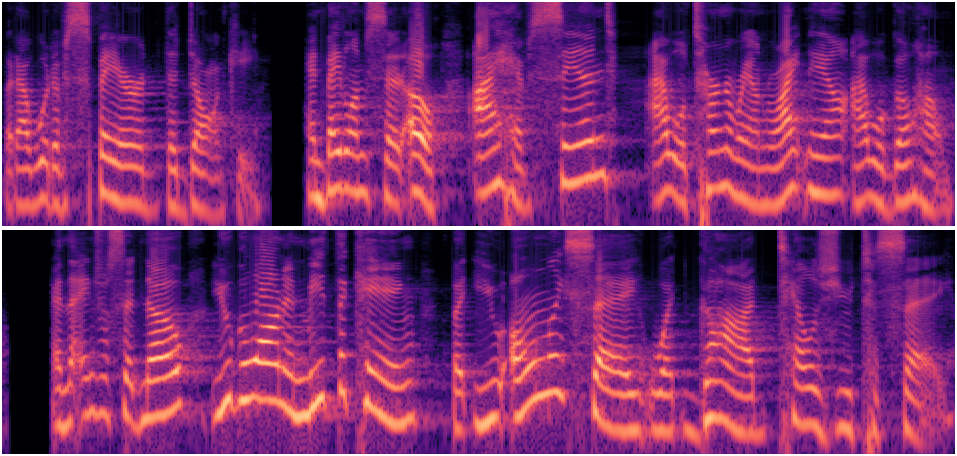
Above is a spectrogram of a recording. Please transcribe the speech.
but I would have spared the donkey. And Balaam said, Oh, I have sinned. I will turn around right now. I will go home. And the angel said, No, you go on and meet the king, but you only say what God tells you to say.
